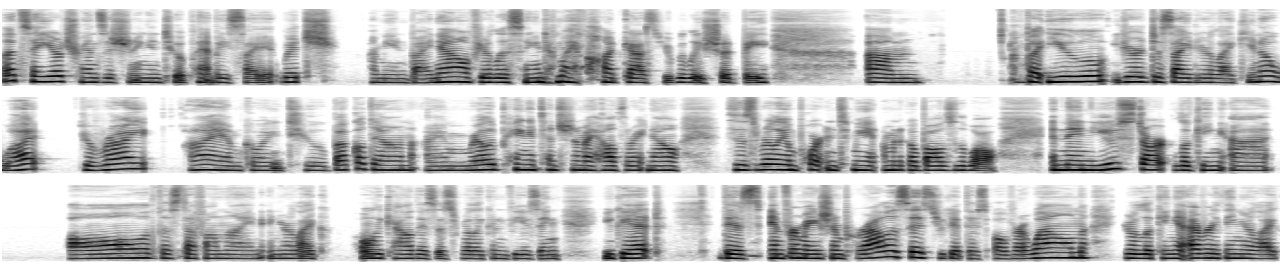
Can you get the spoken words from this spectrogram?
let's say you're transitioning into a plant based diet, which I mean, by now, if you're listening to my podcast, you really should be. Um, but you, you're deciding, you're like, you know what? You're right. I am going to buckle down. I'm really paying attention to my health right now. This is really important to me. I'm going to go balls to the wall. And then you start looking at all of the stuff online and you're like, holy cow, this is really confusing. You get this information paralysis, you get this overwhelm. You're looking at everything. You're like,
